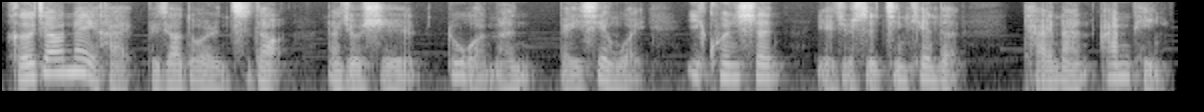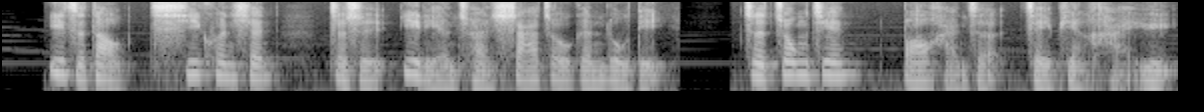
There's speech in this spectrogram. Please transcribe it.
合江内海比较多人知道，那就是鹿耳门、北县尾、一鲲鯓，也就是今天的台南安平，一直到七鲲鯓，这是一连串沙洲跟陆地，这中间包含着这片海域。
